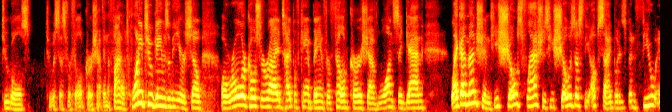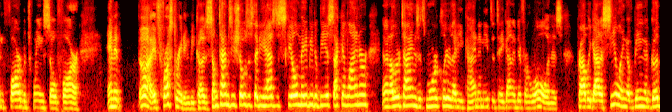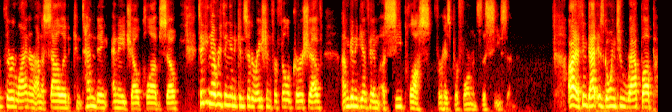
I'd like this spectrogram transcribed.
Two goals, two assists for Philipp Kurashev in the final 22 games of the year. So a roller coaster ride type of campaign for Philipp Kurashev once again. Like I mentioned, he shows flashes, he shows us the upside, but it's been few and far between so far. And it uh, it's frustrating because sometimes he shows us that he has the skill maybe to be a second liner, and then other times it's more clear that he kind of needs to take on a different role and has probably got a ceiling of being a good third liner on a solid contending NHL club. So, taking everything into consideration for Philipp Kurashev, I'm going to give him a C plus for his performance this season. All right, I think that is going to wrap up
